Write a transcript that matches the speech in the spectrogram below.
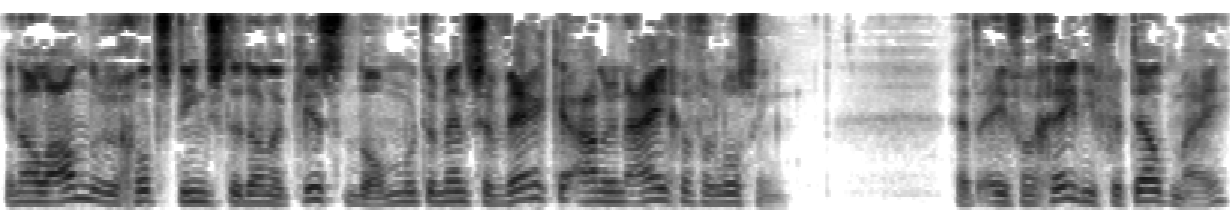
In alle andere godsdiensten dan het christendom moeten mensen werken aan hun eigen verlossing. Het evangelie vertelt mij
